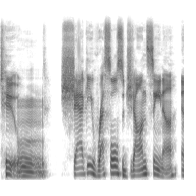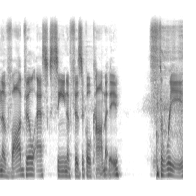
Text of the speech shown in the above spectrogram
Two, mm, Shaggy wrestles John Cena in a vaudeville esque scene of physical comedy. Three,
